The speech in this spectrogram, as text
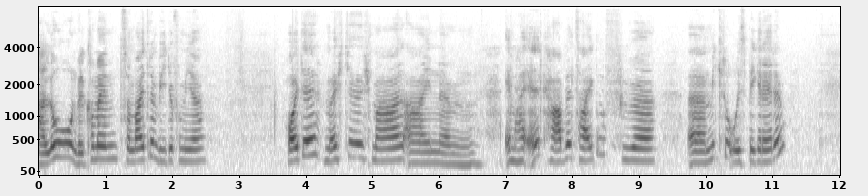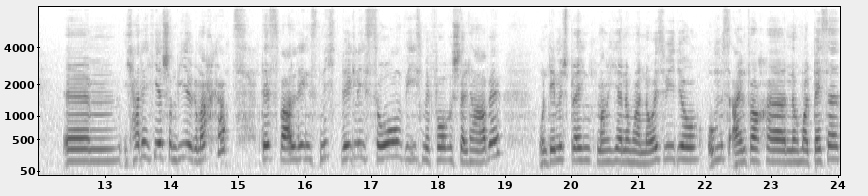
Hallo und willkommen zum weiteren Video von mir. Heute möchte ich mal ein ähm, MHL-Kabel zeigen für äh, Micro-USB-Geräte. Ähm, ich hatte hier schon ein Video gemacht gehabt, das war allerdings nicht wirklich so, wie ich es mir vorgestellt habe. Und dementsprechend mache ich hier nochmal ein neues Video, um es einfach äh, nochmal besser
